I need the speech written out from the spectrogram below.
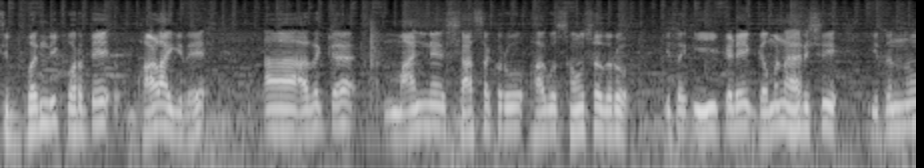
ಸಿಬ್ಬಂದಿ ಕೊರತೆ ಭಾಳ ಆಗಿದೆ. ಅದಕ್ಕೆ ಮಾನ್ಯ ಶಾಸಕರು ಹಾಗೂ ಸಂಸದರು ಇದ ಈ ಕಡೆ ಗಮನ ಹರಿಸಿ ಇದನ್ನು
